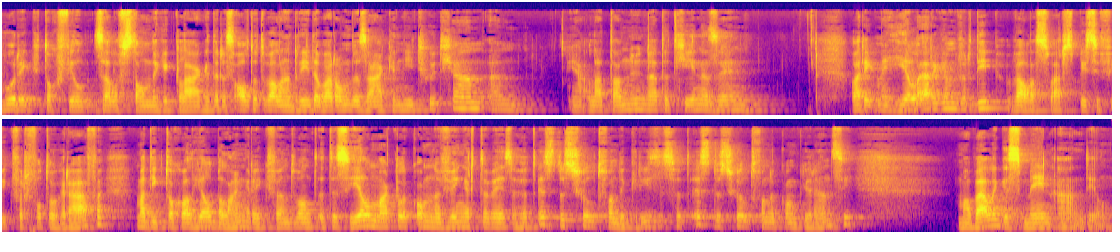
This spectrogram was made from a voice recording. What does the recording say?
hoor ik toch veel zelfstandigen klagen. Er is altijd wel een reden waarom de zaken niet goed gaan. En ja, laat dat nu net hetgene zijn waar ik me heel erg in verdiep, weliswaar specifiek voor fotografen, maar die ik toch wel heel belangrijk vind. Want het is heel makkelijk om een vinger te wijzen. Het is de schuld van de crisis, het is de schuld van de concurrentie. Maar welk is mijn aandeel?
